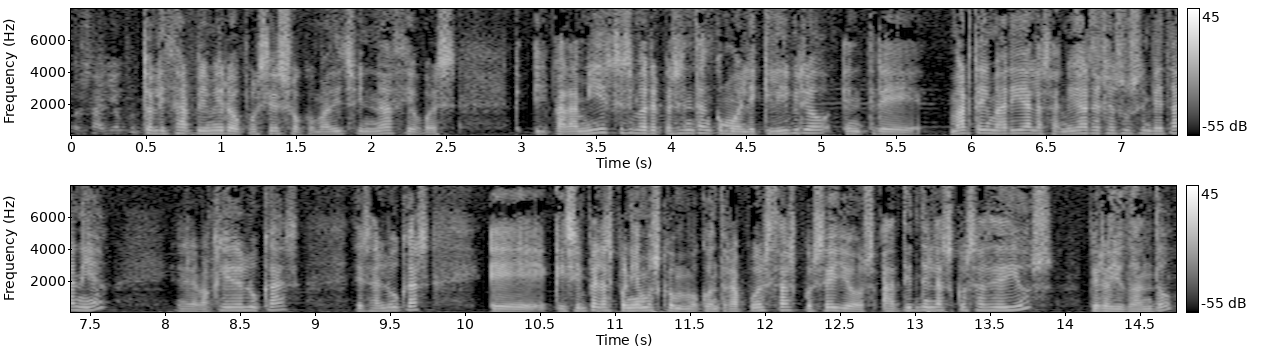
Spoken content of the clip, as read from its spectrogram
O sea, yo puntualizar primero, pues eso, como ha dicho Ignacio, pues y para mí es que se me representan como el equilibrio entre Marta y María, las amigas de Jesús en Betania, en el Evangelio de Lucas, de San Lucas, eh, que siempre las poníamos como contrapuestas, pues ellos atienden las cosas de Dios, pero ayudando,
